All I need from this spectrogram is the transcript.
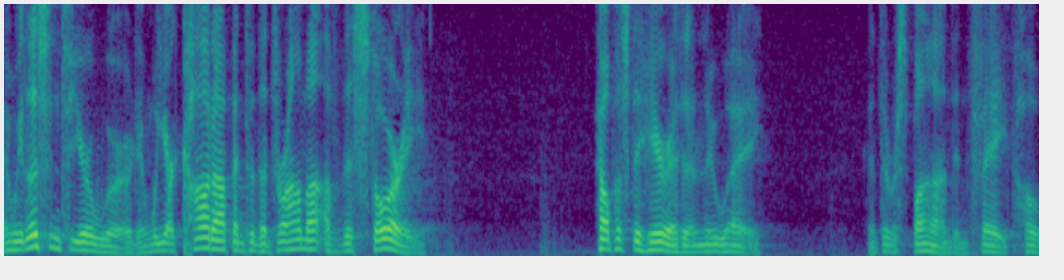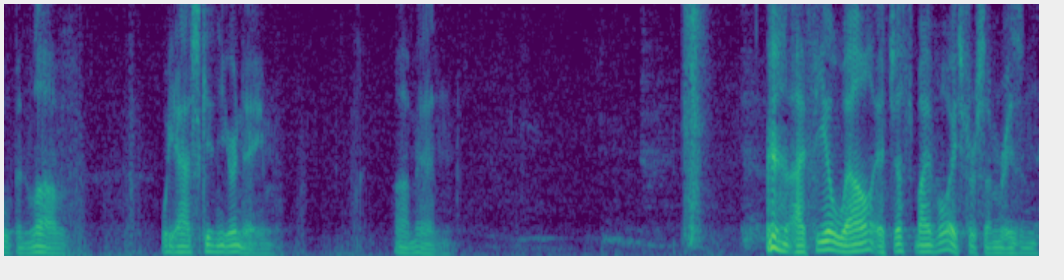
and we listen to your word and we are caught up into the drama of this story. Help us to hear it in a new way and to respond in faith, hope, and love. We ask in your name. Amen. I feel well. It's just my voice for some reason.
